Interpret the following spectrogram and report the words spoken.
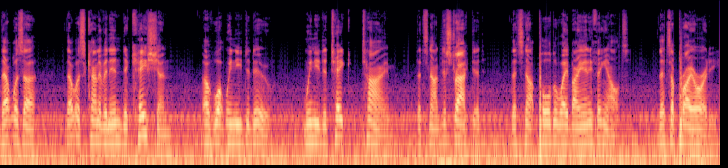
that was a that was kind of an indication of what we need to do. We need to take time that's not distracted, that's not pulled away by anything else, that's a priority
